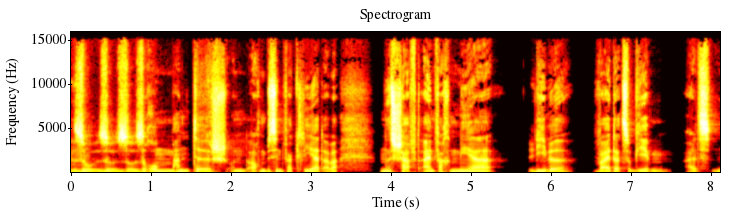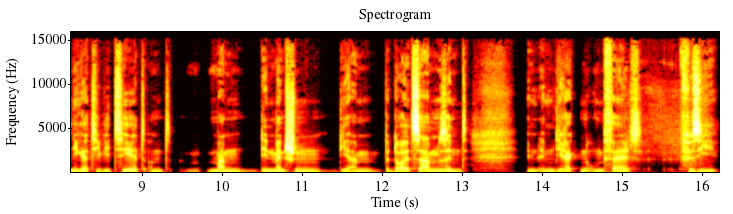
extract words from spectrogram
so, so, so, so romantisch und auch ein bisschen verklärt, aber es schafft einfach mehr Liebe weiterzugeben als Negativität und man den Menschen, die einem bedeutsam sind im, im direkten Umfeld, für sie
